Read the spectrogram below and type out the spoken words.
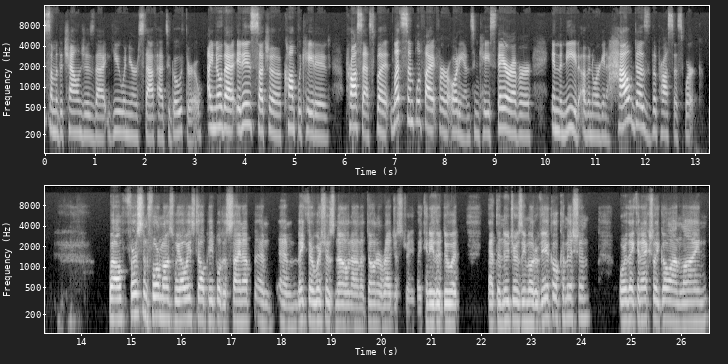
some of the challenges that you and your staff had to go through. I know that it is such a complicated process, but let's simplify it for our audience in case they are ever in the need of an organ. How does the process work? Well, first and foremost, we always tell people to sign up and, and make their wishes known on a donor registry. They can either do it at the New Jersey Motor Vehicle Commission, or they can actually go online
